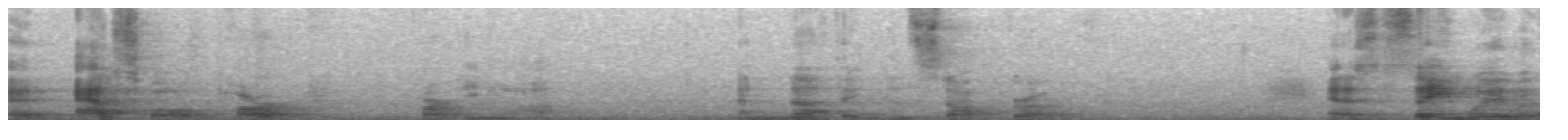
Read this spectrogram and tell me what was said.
an asphalt park parking lot and nothing can stop growth. And it's the same way with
